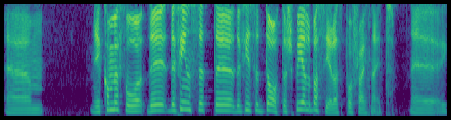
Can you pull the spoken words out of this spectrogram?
Ehm, jag kommer få, det, det, finns ett, eh, det finns ett datorspel baserat på Fright Night. Eh,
